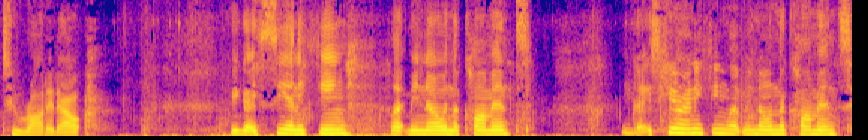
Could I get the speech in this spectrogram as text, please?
too rotted out. If you guys see anything, let me know in the comments. You guys hear anything, let me know in the comments.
